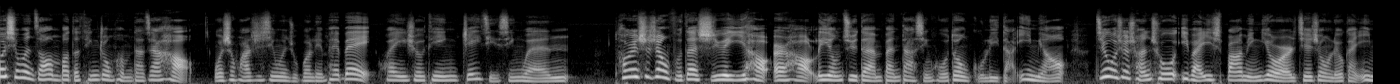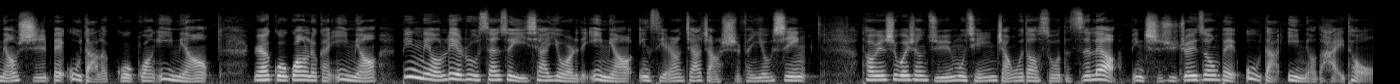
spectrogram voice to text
各位新闻早晚报的听众朋友们，大家好，我是华视新闻主播连佩佩，欢迎收听这一节新闻。桃园市政府在十月一号、二号利用巨蛋办大型活动，鼓励打疫苗，结果却传出一百一十八名幼儿接种流感疫苗时被误打了国光疫苗。然而，国光流感疫苗并没有列入三岁以下幼儿的疫苗，因此也让家长十分忧心。桃园市卫生局目前已经掌握到所有的资料，并持续追踪被误打疫苗的孩童。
